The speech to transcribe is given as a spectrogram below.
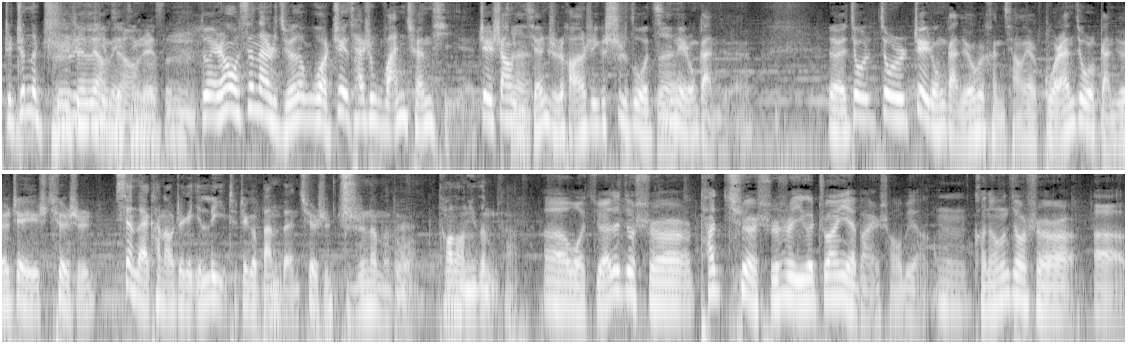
这真的值真身亮一亿美金吗？这次，嗯，对，然后我现在是觉得哇，这才是完全体，这上以前只是好像是一个试作机那种感觉。对，就就是这种感觉会很强烈。果然就是感觉这确实，现在看到这个 Elite 这个版本确实值那么多。涛涛你怎么看？呃，我觉得就是它确实是一个专业版手柄，嗯，可能就是呃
